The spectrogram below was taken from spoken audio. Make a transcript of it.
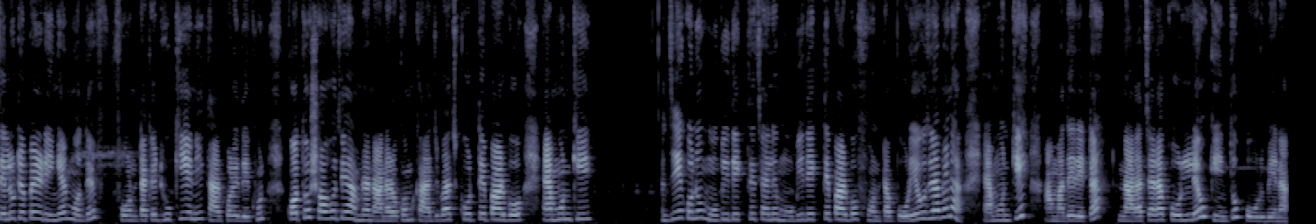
সেলুটেপের রিংয়ের মধ্যে ফোনটাকে ঢুকিয়ে নিই, তারপরে দেখুন কত সহজে আমরা নানা রকম কাজবাজ করতে পারব। এমনকি যে কোনো মুভি দেখতে চাইলে মুভি দেখতে পারব ফোনটা পড়েও যাবে না। এমনকি আমাদের এটা নাড়াচাড়া করলেও কিন্তু পড়বে না।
